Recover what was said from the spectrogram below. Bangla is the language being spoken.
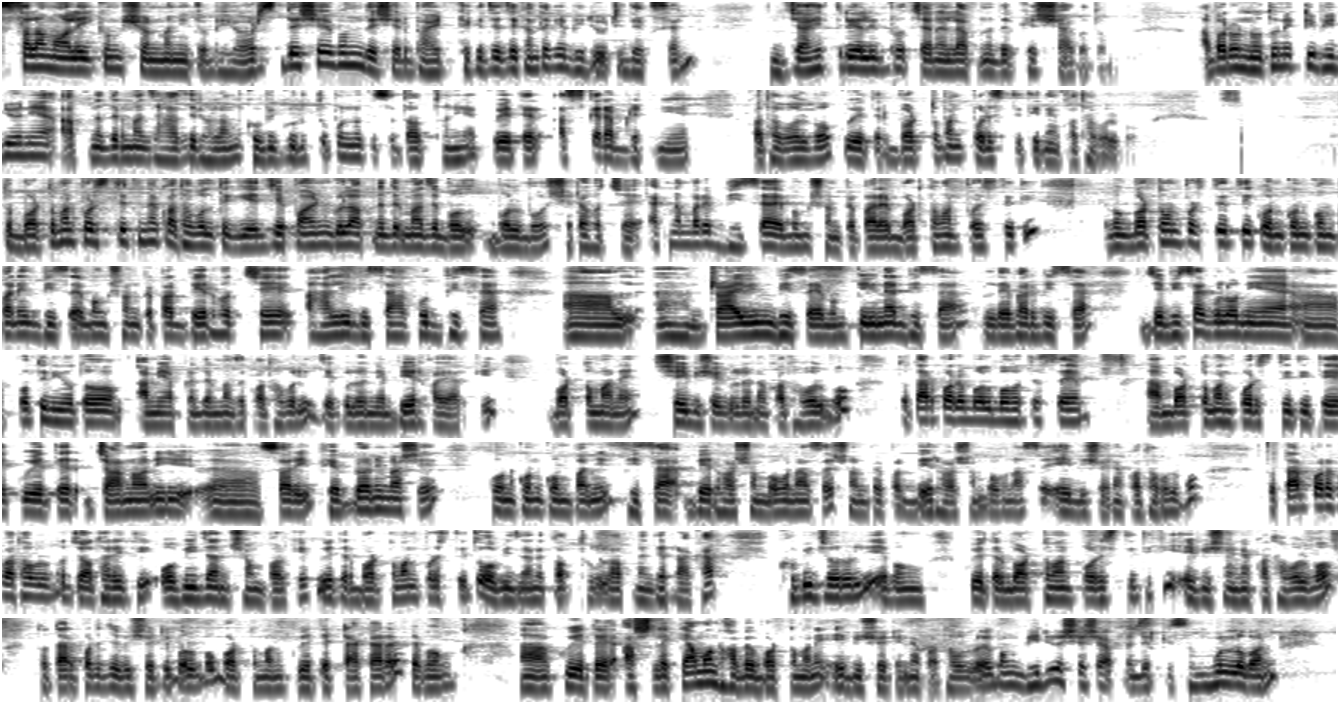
আসসালামু আলাইকুম সম্মানিত ভিউয়ার্স, দেশে এবং দেশের বাইরে থেকে যে যেখান থেকে ভিডিওটি দেখছেন, জাহিদ রিয়াল ইনফো চ্যানেলে আপনাদেরকে স্বাগতম। আবারও নতুন একটি ভিডিও নিয়ে আপনাদের মাঝে হাজির হলাম খুবই গুরুত্বপূর্ণ কিছু তথ্য নিয়ে, কুয়েতের আজকের আপডেট নিয়ে কথা বলব, কুয়েতের বর্তমান পরিস্থিতি নিয়ে কথা বলব। তো বর্তমান পরিস্থিতি নিয়ে কথা বলতে গিয়ে যে পয়েন্টগুলো আপনাদের মাঝে বলব সেটা হচ্ছে এক নম্বরে ভিসা এবং শন পেপারের বর্তমান পরিস্থিতি এবং বর্তমান পরিস্থিতি কোন কোন কোম্পানির ভিসা এবং শন পেপার বের হচ্ছে, হালি ভিসা হাকুদ ভিসা ড্রাইভিং ভিসা এবং ক্লিনার ভিসা, লেবার ভিসা, যে ভিসাগুলো নিয়ে প্রতিনিয়ত আমি আপনাদের মাঝে কথা বলি, যেগুলো নিয়ে বের হয় আর কি বর্তমানে, সেই বিষয়গুলো নিয়ে কথা বলব। তো তারপরে বলব হতেছে বর্তমান পরিস্থিতিতে কুয়েতের জানুয়ারি সরি ফেব্রুয়ারি মাসে কোন কোন কোম্পানির ভিসা বের হওয়ার সম্ভাবনা আছে শন পেপার বের হওয়ার সম্ভাবনা আছে, এই বিষয়ে নিয়ে কথা বলব। তো তারপরে কথা বলব যথারীতি অভিযান সম্পর্কে। কুয়েতের বর্তমান পরিস্থিতি, অভিযানের তথ্যগুলো আপনাদের রাখা খুবই জরুরি এবং কুয়েতের বর্তমান পরিস্থিতি কি, এই বিষয় নিয়ে কথা বলব। তো তারপরে যে বিষয়টি বলব, বর্তমান কুয়েতের টাকা রেট এবং কুয়েতে আসলে কেমন হবে বর্তমানে, এই বিষয়টি নিয়ে কথা বলব। এবং ভিডিও শেষে আপনাদের কিছু মূল্যবান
